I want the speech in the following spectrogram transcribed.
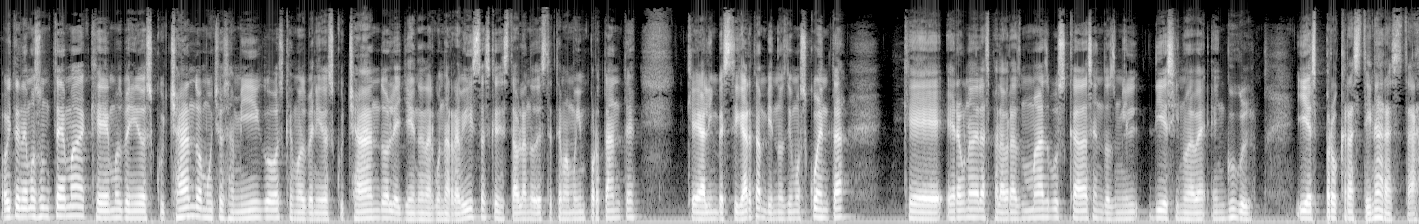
Hoy tenemos un tema que hemos venido escuchando a muchos amigos, que hemos venido escuchando, leyendo en algunas revistas, que se está hablando de este tema muy importante, que al investigar también nos dimos cuenta que era una de las palabras más buscadas en 2019 en Google y es procrastinar hasta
